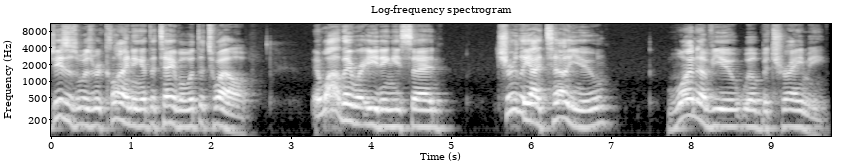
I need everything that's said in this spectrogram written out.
Jesus was reclining at the table with the twelve. And while they were eating, he said, Truly I tell you, one of you will betray me.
